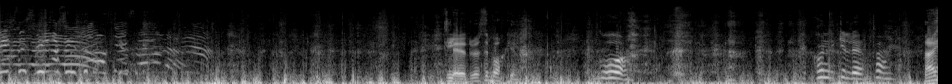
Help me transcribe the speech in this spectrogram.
Siste sving og siste bakke! Gleder du deg til bakken? Gå. Jeg kan ikke løpe. Nei.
